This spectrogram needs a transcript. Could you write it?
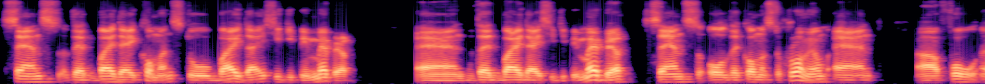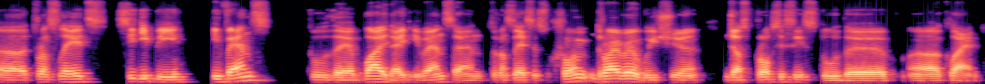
sends that BiDi commands to BiDi CDP mapper. And that BiDi CDP mapper sends all the commands to Chromium and uh, for, uh, translates CDP events to the BiDi events and translates Chrome driver, which uh, just processes to the uh, client.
